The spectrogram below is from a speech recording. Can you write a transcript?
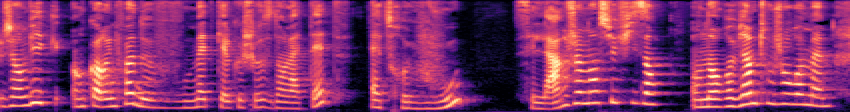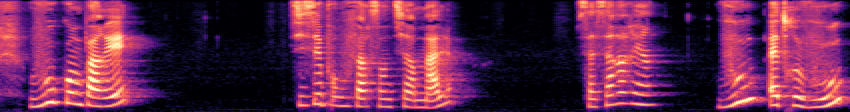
j'ai envie encore une fois de vous mettre quelque chose dans la tête, être vous, c'est largement suffisant. On en revient toujours au même. Vous comparez, si c'est pour vous faire sentir mal, ça sert à rien. Vous, être vous,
